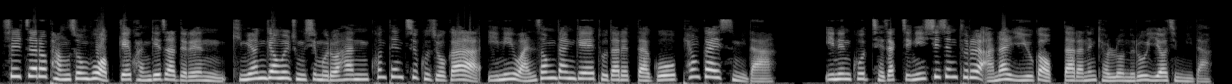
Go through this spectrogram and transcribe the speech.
실제로 방송 후 업계 관계자들은 김연경을 중심으로 한 콘텐츠 구조가 이미 완성 단계에 도달했다고 평가했습니다. 이는 곧 제작진이 시즌2를 안 할 이유가 없다라는 결론으로 이어집니다.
